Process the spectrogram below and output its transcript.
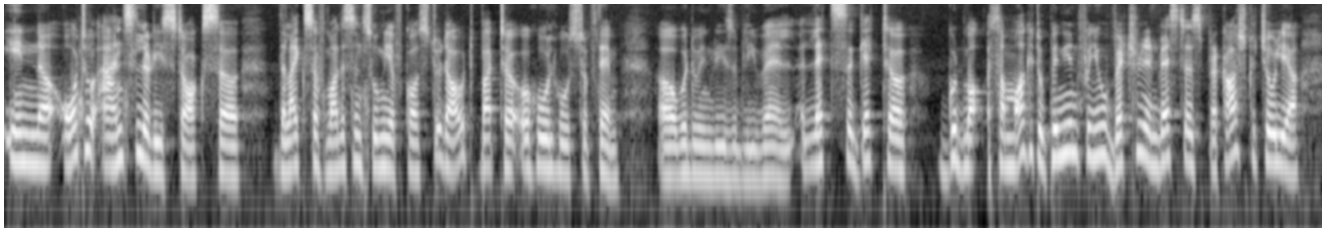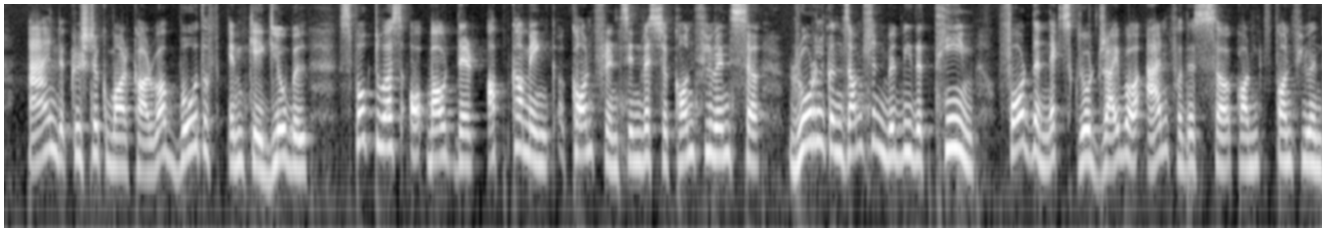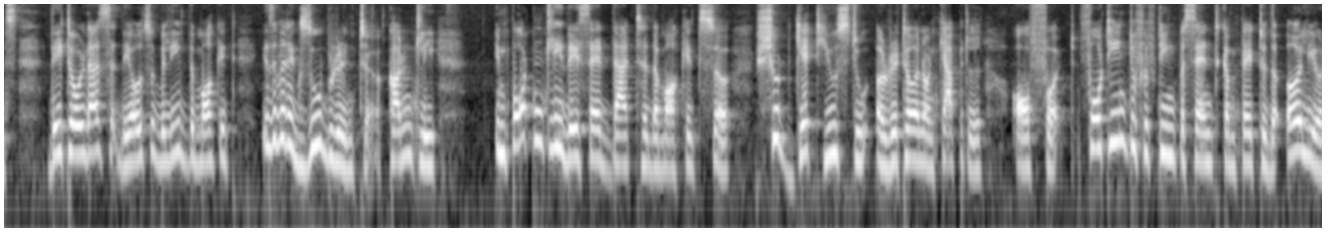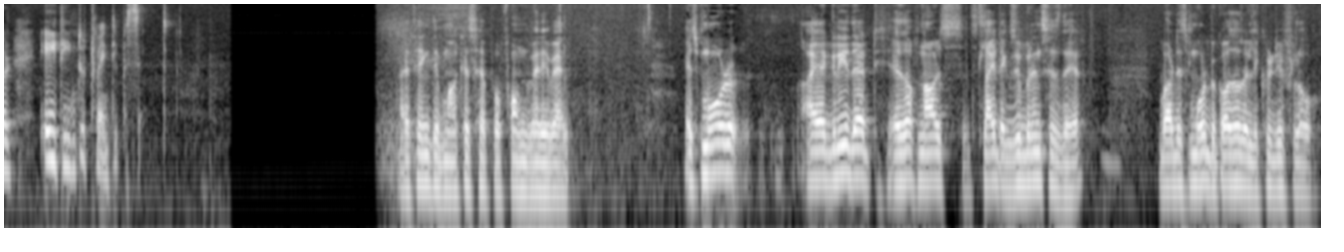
in uh, auto ancillary stocks. Uh, the likes of Motherson Sumi, of course, stood out, but uh, a whole host of them uh, were doing reasonably well. Let's uh, get uh, good some market opinion for you. Veteran investors Prakash Kacholia and Krishna Kumar Karwa, both of Emkay Global, spoke to us about their upcoming conference, Investor Confluence. Uh, rural consumption will be the theme for the next growth driver and for this uh, con confluence. They told us they also believe the market is a bit exuberant uh, currently. Importantly, they said that the markets uh, should get used to a return on capital of uh, 14 to 15 percent compared to the earlier 18 to 20 percent. I think the markets have performed very well. It's more, I agree that as of now, it's, slight exuberance is there, but it's more because of the liquidity flow.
